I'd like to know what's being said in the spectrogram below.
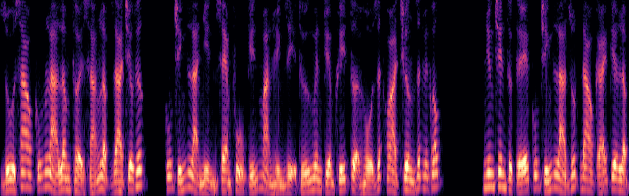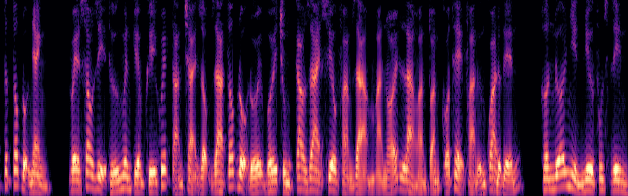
Dù sao cũng là lâm thời sáng lập ra chiêu thức, cũng chính là nhìn xem phủ kín màn hình dị thứ nguyên kiếm khí tựa hồ rất hoa trương, rất huyết gốc. Nhưng trên thực tế cũng chính là rút đao cái kia lập tức tốc độ nhanh, về sau dị thứ nguyên kiếm khí quyết tán trải rộng ra tốc độ đối với chúng cao giai siêu phàm giả mà nói là hoàn toàn có thể phản ứng qua được đến hơn nữa nhìn như Funstin,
